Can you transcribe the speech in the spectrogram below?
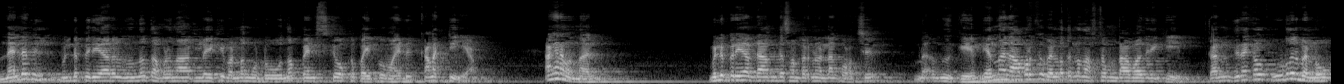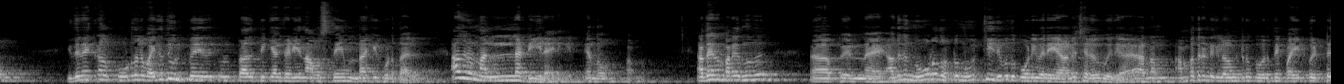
നിലവിൽ മുല്ലപ്പെരിയാറിൽ നിന്ന് തമിഴ്നാട്ടിലേക്ക് വെള്ളം കൊണ്ടുപോകുന്ന പെൻ സ്റ്റോക്ക് പൈപ്പുമായിട്ട് കണക്ട് ചെയ്യാം. അങ്ങനെ വന്നാൽ മുല്ലപ്പെരിയാർ ഡാമിന്റെ സംഭരണം എല്ലാം കുറച്ച് നിൽക്കുകയും എന്നാൽ അവർക്ക് വെള്ളത്തിന്റെ നഷ്ടം ഉണ്ടാവാതിരിക്കുകയും കാരണം ഇതിനേക്കാൾ കൂടുതൽ വെള്ളവും ഇതിനേക്കാൾ കൂടുതൽ വൈദ്യുതി ഉൽപ്പാദിപ്പിക്കാൻ കഴിയുന്ന അവസ്ഥയും ഉണ്ടാക്കി കൊടുത്താൽ അതൊരു നല്ല ഡീലായിരിക്കും എന്ന് പറഞ്ഞു. അദ്ദേഹം പറയുന്നത് പിന്നെ അതിന് നൂറ് തൊട്ട് നൂറ്റി ഇരുപത് കോടി വരെയാണ് ചെലവ് വരിക. കാരണം അമ്പത്തിരണ്ട് കിലോമീറ്റർ ദൂരത്തിൽ പൈപ്പ് ഇട്ട്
